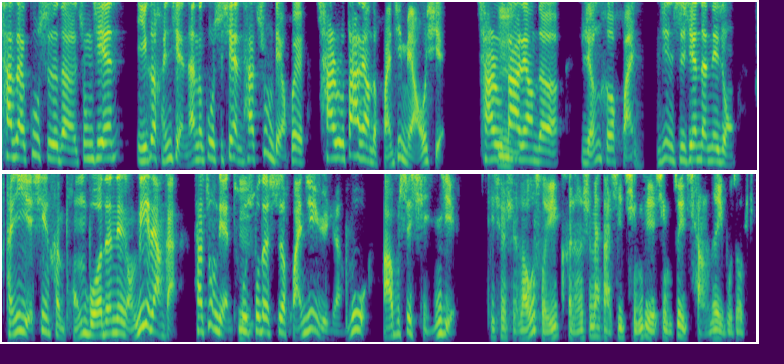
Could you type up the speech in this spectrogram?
他在故事的中间一个很简单的故事线，它重点会插入大量的环境描写，插入大量的人和环境之间的那种很野性、很蓬勃的那种力量感。它重点突出的是环境与人物，而不是情节。的确是，《老无所依》可能是麦卡锡情节性最强的一部作品，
